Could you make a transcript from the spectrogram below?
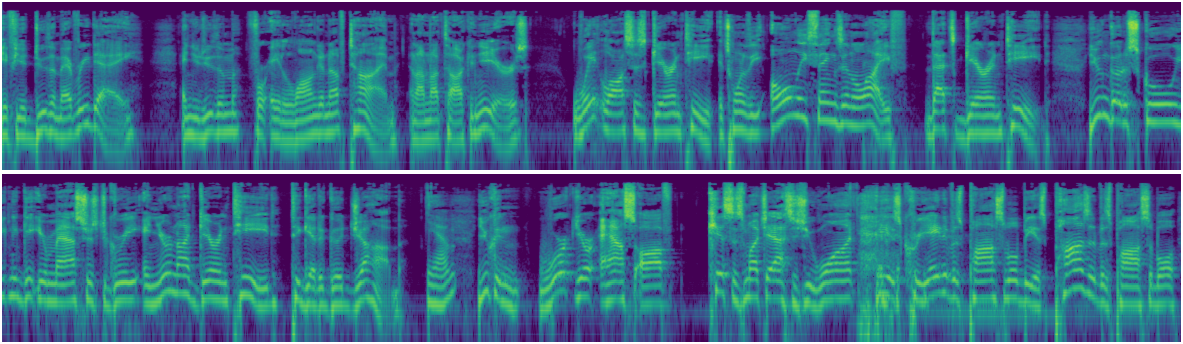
if you do them every day and you do them for a long enough time, and I'm not talking years, weight loss is guaranteed. It's one of the only things in life that's guaranteed. You can go to school, you can get your master's degree, and you're not guaranteed to get a good job. Yeah, You can work your ass off, kiss as much ass as you want, be as creative as possible, be as positive as possible,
